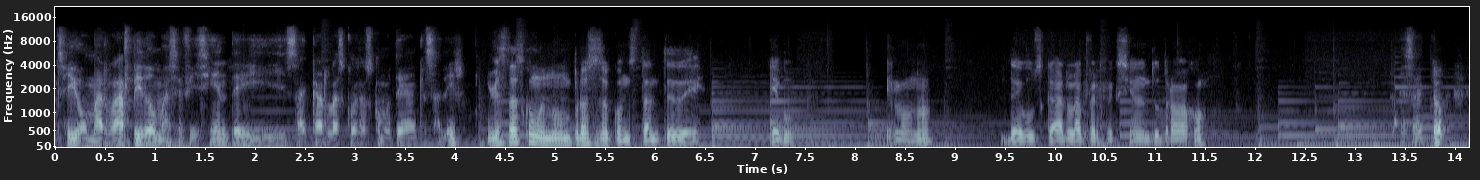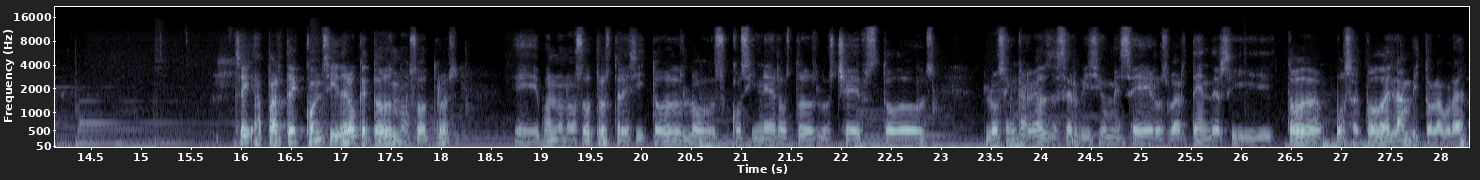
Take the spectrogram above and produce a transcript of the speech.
Sí, o más rápido, más eficiente y sacar las cosas como tengan que salir. Estás como en un proceso constante de ¿no? De buscar la perfección en tu trabajo. Exacto. Sí, aparte considero que todos nosotros, eh, bueno, nosotros tres y todos los cocineros, todos los chefs, todos los encargados de servicio, meseros, bartenders y todo, o sea, todo el ámbito laboral,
